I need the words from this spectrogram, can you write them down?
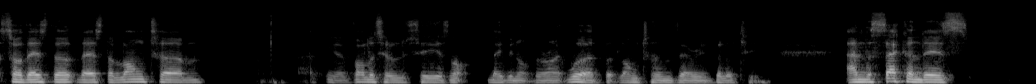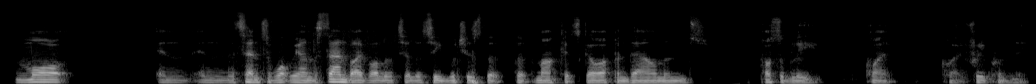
so there's the there's the long term, you know, volatility is not maybe not the right word, but long term variability. And the second is more in in the sense of what we understand by volatility, which is that that markets go up and down and possibly quite quite frequently.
